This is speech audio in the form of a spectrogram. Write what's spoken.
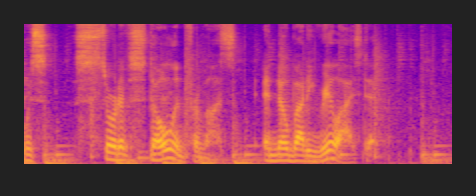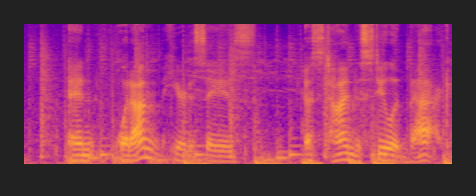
was sort of stolen from us and nobody realized it. And what I'm here to say is it's time to steal it back.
